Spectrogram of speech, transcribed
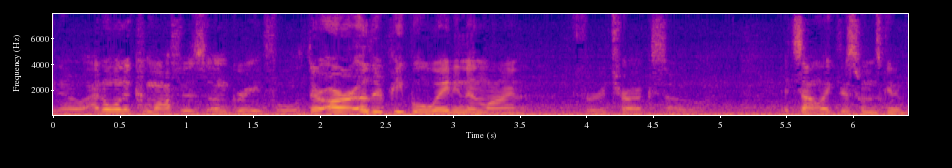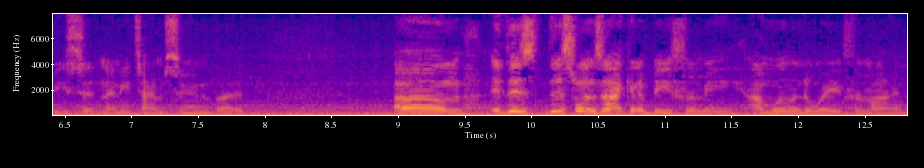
you know, I don't want to come off as ungrateful. There are other people waiting in line for a truck, so it's not like this one's gonna be sitting anytime soon. But um, this this one's not gonna be for me. I'm willing to wait for mine.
